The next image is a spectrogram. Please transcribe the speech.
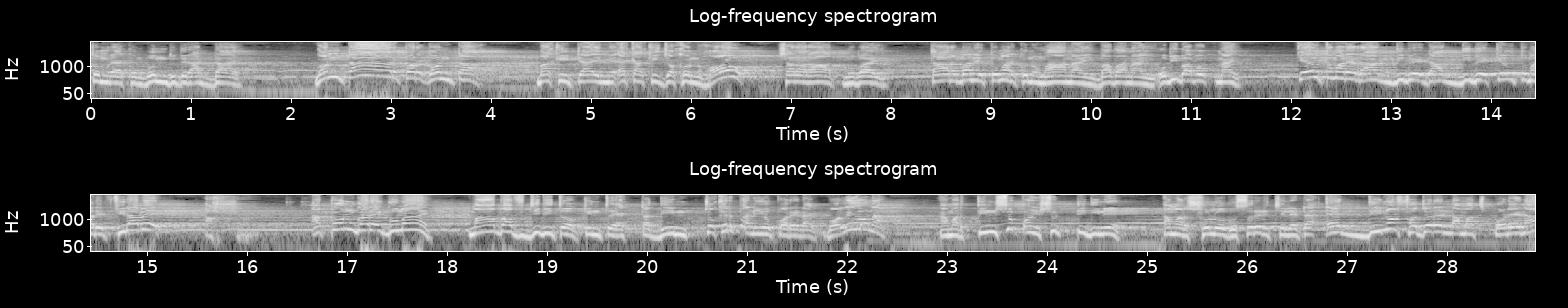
তোমরা এখন বন্ধুদের আড্ডায়। ঘণ্টার পর ঘণ্টা বাকি টাইম একাকি যখন হও, সারা রাত মোবাইল। তার মানে তোমার কোনো মা নাই, বাবা নাই, অভিভাবক নাই। কেউ তোমারে রাগ দিবে, ডাক দিবে, কেউ তোমারে ফিরাবে। আহ! আপন ঘরে ঘুমায়, মা বাপ জীবিত, কিন্তু একটা দিন চোখের পানিও পরে ডাক বলেও না। আমার তিনশো পঁয়ষট্টি দিনে আমার ষোলো বছরের ছেলেটা একদিনও ফজরের নামাজ পড়ে না।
